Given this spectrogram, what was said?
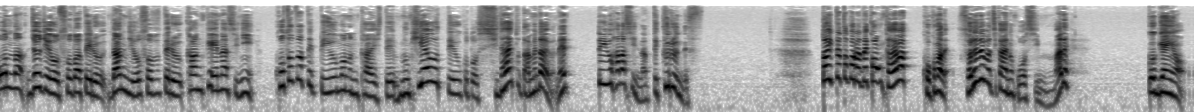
女女児を育てる男児を育てる関係なしに子育てっていうものに対して向き合うっていうことをしないとダメだよねっていう話になってくるんです。といったところで今回はここまで。それでは次回の更新まで。ごきげんよう。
